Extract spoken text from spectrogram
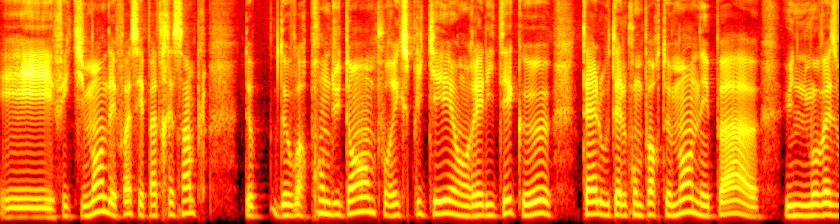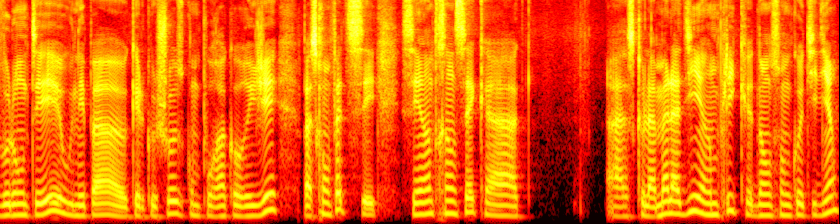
Et effectivement, des fois, c'est pas très simple de devoir prendre du temps pour expliquer en réalité que tel ou tel comportement n'est pas une mauvaise volonté ou n'est pas quelque chose qu'on pourra corriger, parce qu'en fait, c'est intrinsèque à à ce que la maladie implique dans son quotidien.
